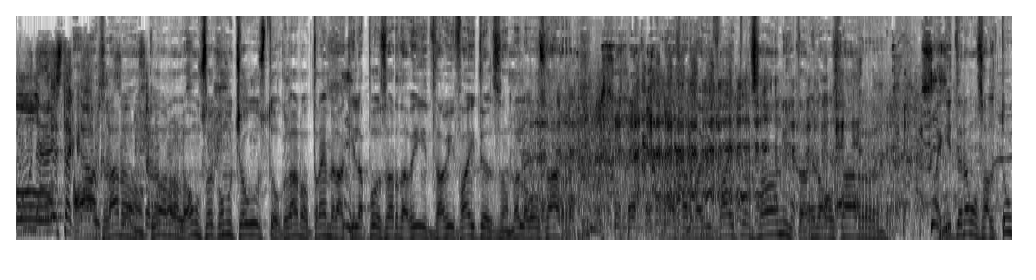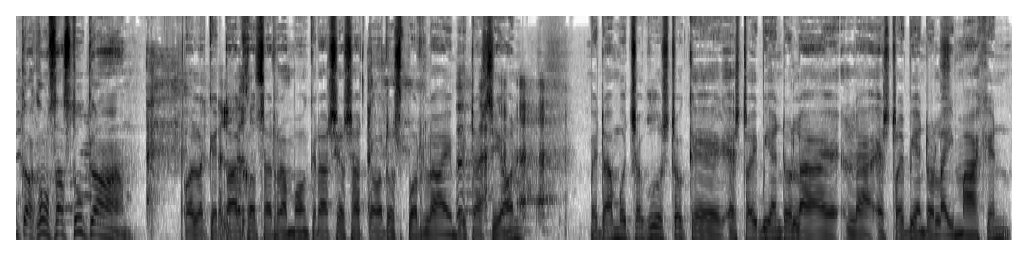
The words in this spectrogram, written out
una a esta Ah, claro, señor claro, Ramón. lo vamos a usar con mucho gusto, claro, tráemela, aquí la puede usar David, David Faitelson, no lo va a usar. La va a usar David Faitelson y también la va a usar. Aquí tenemos al Tuca, ¿cómo estás, Tuca? Hola, ¿qué tal, José Ramón? Gracias a todos por la invitación. Me da mucho gusto que estoy viendo la, la- estoy viendo la imagen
